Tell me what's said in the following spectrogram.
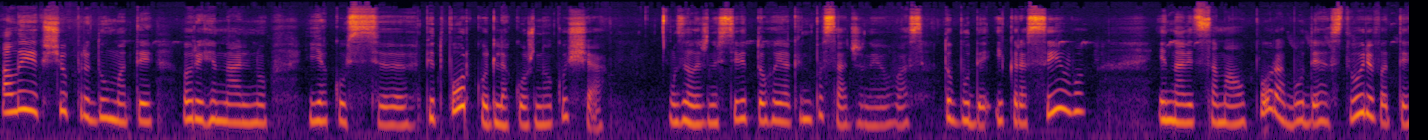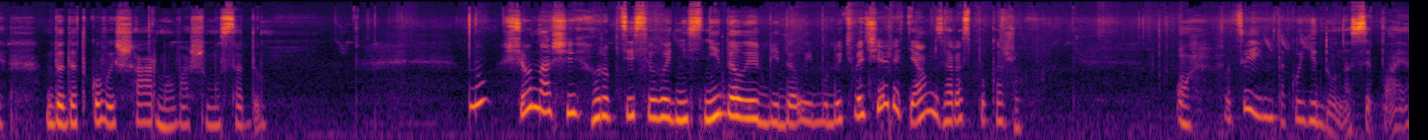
Але якщо придумати оригінальну якусь е, підпорку для кожного куща, в залежності від того, як він посаджений у вас, то буде і красиво, і навіть сама опора буде створювати додатковий шарм у вашому саду. Ну, що наші горобці сьогодні снідали, обідали і будуть вечеряти, я вам зараз покажу. О, оце їм таку їду насипаю.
